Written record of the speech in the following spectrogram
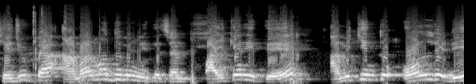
খেজুরটা আমার মাধ্যমে নিতে চান, পাইকারিতে আমি কিন্তু অলরেডি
